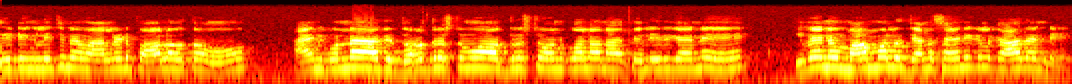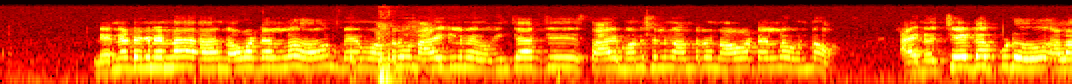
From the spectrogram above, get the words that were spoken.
మీటింగ్ నుంచి మేము ఆల్రెడీ ఫాలో అవుతాము. ఆయనకున్న అది దురదృష్టమో అదృష్టం అనుకోలో నాకు తెలియదు కానీ ఇవేను మామూలు జన సైనికులు కాదండి. నిన్నటికి నిన్న నోవటల్లో మేము అందరం నాయకులమే మేము ఇన్ఛార్జి స్థాయి మనుషులు అందరం నోవటల్లో ఉన్నాం. ఆయన వచ్చేటప్పుడు అలా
